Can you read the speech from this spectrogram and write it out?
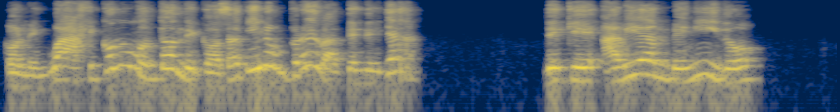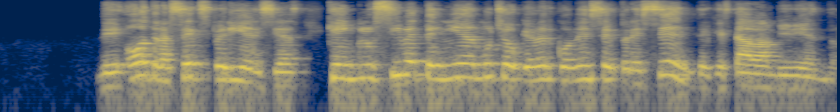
con lenguaje, con un montón de cosas, dieron pruebas desde ya de que habían venido de otras experiencias que inclusive tenían mucho que ver con ese presente que estaban viviendo.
